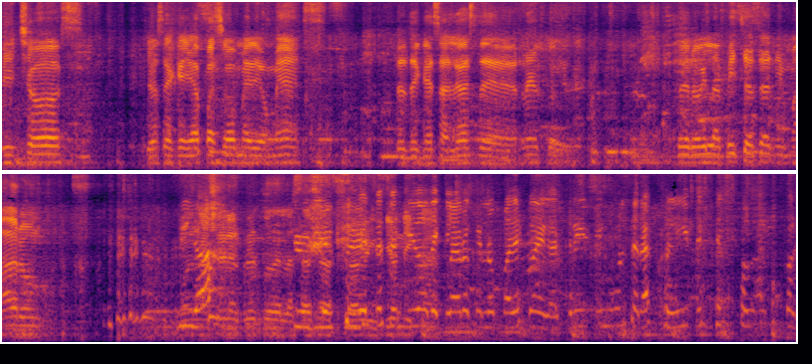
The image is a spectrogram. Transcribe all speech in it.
Bichos, yo sé que ya pasó medio mes desde que salió este reto, pero hoy las bichas se animaron Mira. hacer el reto de la salsa En este sentido declaro que no padezco de gastritis, úlceras, colitis, son alcohol.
